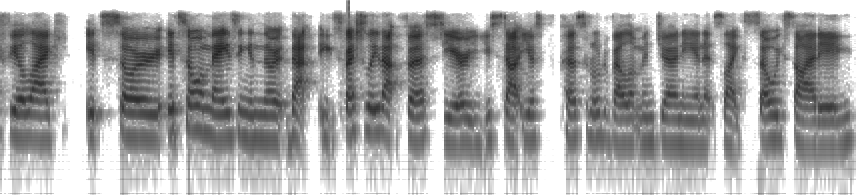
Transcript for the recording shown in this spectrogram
feel like it's so it's so amazing in the, that especially that first year you start your personal development journey and it's like so exciting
